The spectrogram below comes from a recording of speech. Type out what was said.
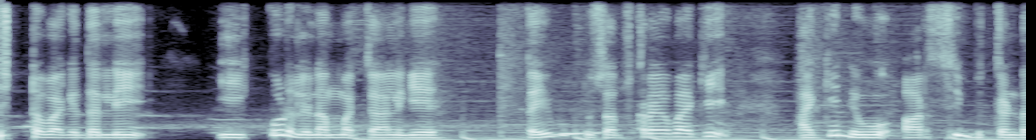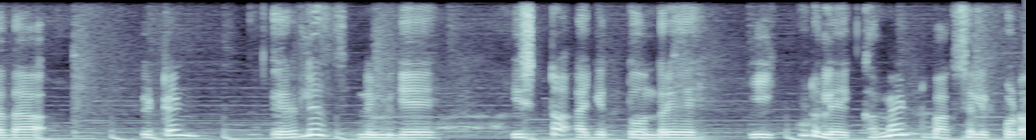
ಇಷ್ಟವಾಗಿದ್ದಲ್ಲಿ ಈ ಕೂಡಲೇ ನಮ್ಮ ಚಾನಲ್ಗೆ ದಯವಿಟ್ಟು ಸಬ್ಸ್ಕ್ರೈಬ್ ಆಗಿ, ಹಾಗೆ ನೀವು ಆರ್ ಸಿ ಬಿ ತಂಡದ ರಿಟರ್ನ್ ರಿಲೀಸ್ ನಿಮಗೆ ಇಷ್ಟ ಆಗಿತ್ತು ಅಂದರೆ ಈ ಕೂಡಲೇ ಕಮೆಂಟ್ ಬಾಕ್ಸಲ್ಲಿ ಕೂಡ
